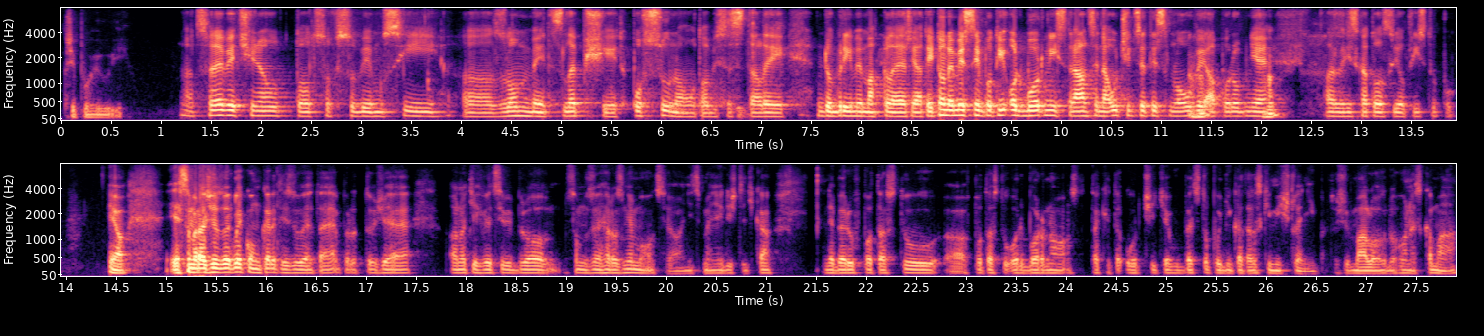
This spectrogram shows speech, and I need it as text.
připojují. A co je většinou to, co v sobě musí uh, zlomit, zlepšit, posunout, aby se stali dobrými makléři? A teď to nemyslím po té odborné stránce, naučit se ty smlouvy Aha. a podobně, Aha. ale z hlediska toho svého přístupu. Jo, já jsem rád, že to takhle konkretizujete, protože ono těch věcí by bylo samozřejmě hrozně moc. Jo. Nicméně, když teďka neberu v potastu, v potastu odbornost, tak je to určitě vůbec to podnikatelské myšlení, protože málo kdo ho dneska má.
